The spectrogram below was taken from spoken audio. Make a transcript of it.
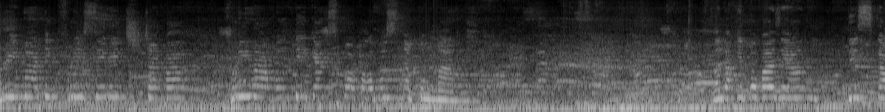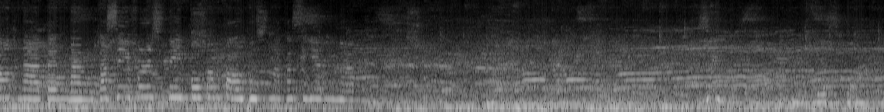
Free mating free syringe, tsaka free raffle tickets po. Paubos na po, ma'am. Malaki po kasi ang discount natin, ma'am. Kasi first day po, ma'am, paubos na kasi yan, ma'am. Yes po.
